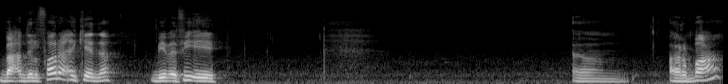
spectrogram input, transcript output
بعد الفرع كده بيبقى فيه إيه؟ أم، أربعة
